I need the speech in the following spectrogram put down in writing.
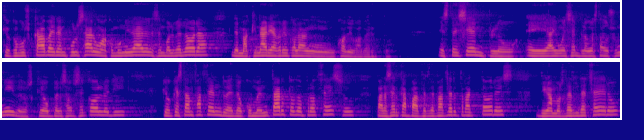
que o que buscaba era impulsar unha comunidade desenvolvedora de maquinaria agrícola en código aberto. Este exemplo, eh, hai un exemplo en Estados Unidos, que é Open Source Ecology, que o que están facendo é documentar todo o proceso para ser capaces de facer tractores, digamos, desde cero,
